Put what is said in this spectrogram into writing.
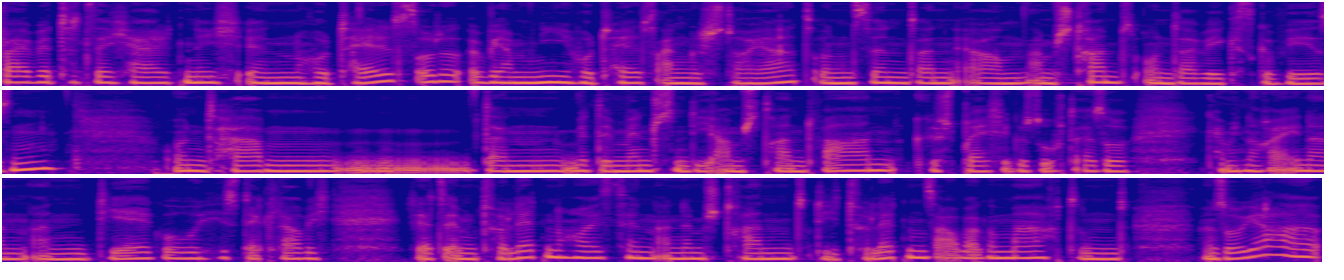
Weil wir tatsächlich halt nicht in Hotels oder wir haben nie Hotels angesteuert und sind dann ähm, am Strand unterwegs gewesen und haben dann mit den Menschen, die am Strand waren, Gespräche gesucht. Also ich kann mich noch erinnern an Diego, hieß der, glaube ich, der hat im Toilettenhäuschen an dem Strand die Toiletten sauber gemacht und so, ja,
